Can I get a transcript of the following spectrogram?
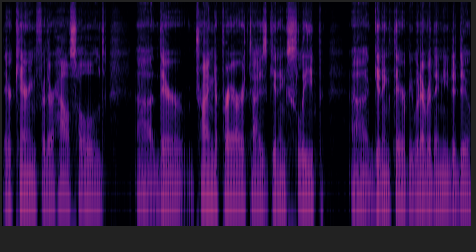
they're caring for their household uh, they're trying to prioritize getting sleep, uh, getting therapy, whatever they need to do.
